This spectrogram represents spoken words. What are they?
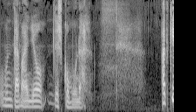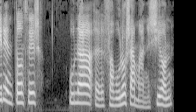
un tamaño descomunal. Adquiere entonces una eh, fabulosa mansión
